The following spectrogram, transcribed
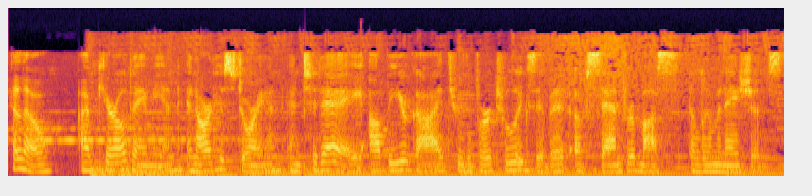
Hello, I'm Carol Damian, an art historian, and today I'll be your guide through the virtual exhibit of Sandra Muss Illuminations,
